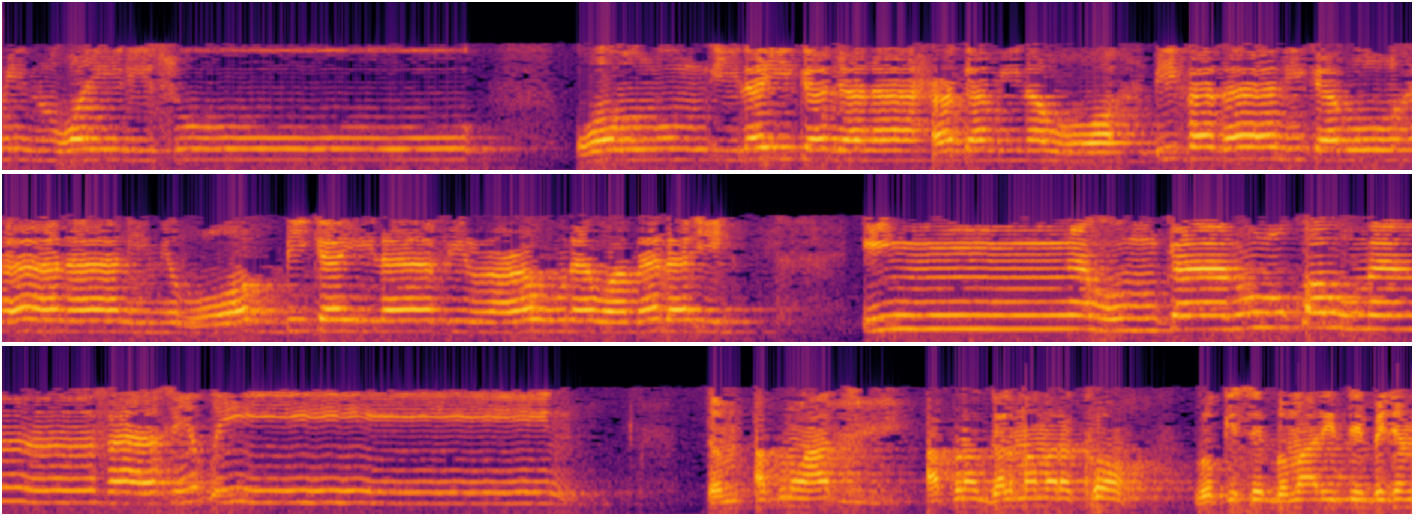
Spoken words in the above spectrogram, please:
من غير سوء۔ واضمم إليك جناحك من الرهب فذلك برهانان من ربك إلى فرعون وملئه إنهم كانوا قوما فاسقين تم اپنو ہاتھ اپنا گلما میں رکھو، وہ کسے بماری تے بجن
